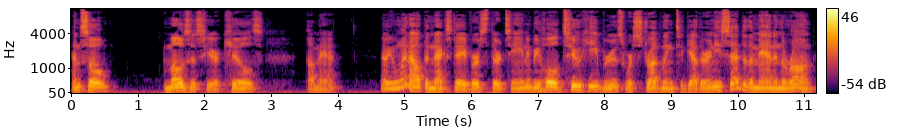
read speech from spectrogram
And so Moses here kills a man. Now he went out the next day, verse 13, and behold, two Hebrews were struggling together, and he said to the man in the wrong,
